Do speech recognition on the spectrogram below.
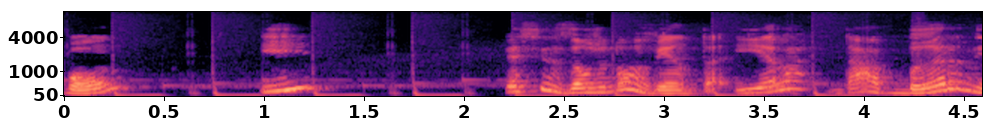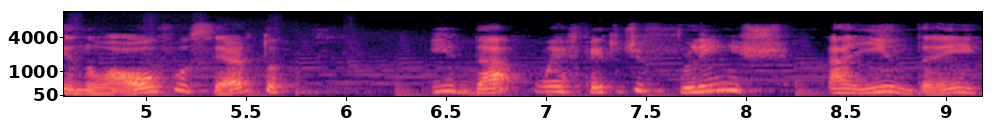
bom e precisão de 90. E ela dá burn no alvo, certo? E dá um efeito de flinch ainda, hein?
